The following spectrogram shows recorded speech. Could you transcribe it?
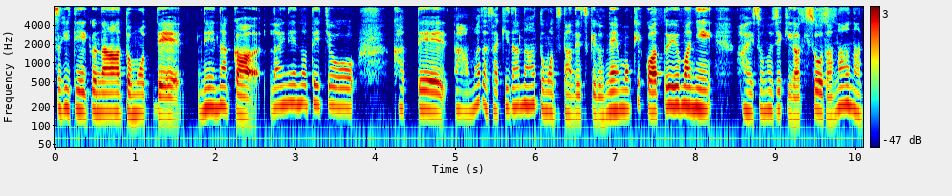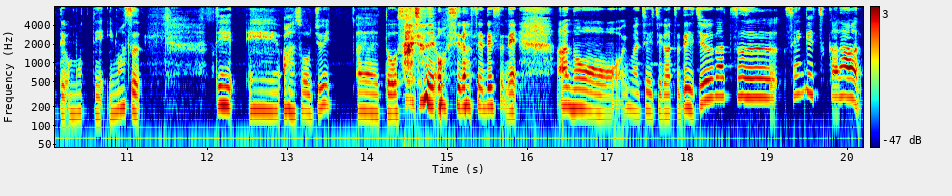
過ぎていくなと思ってねなんか来年の手帳を買ってあまだ先だなと思ってたんですけどねもう結構あっという間に、はい、その時期が来そうだななんて思っています。で、えー、あそう11えーと、最初にお知らせですね。あの今11月で10月先月から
